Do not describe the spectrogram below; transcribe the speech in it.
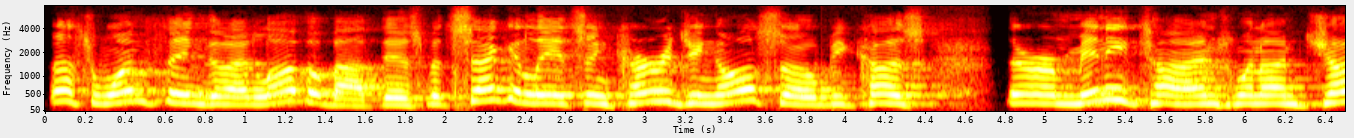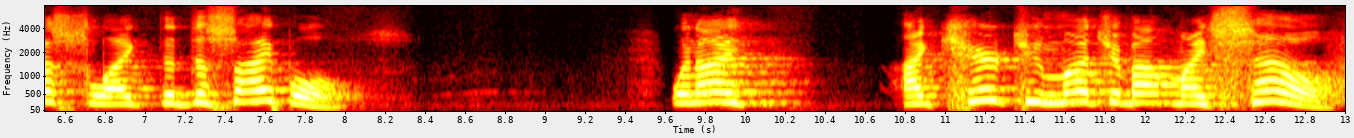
That's one thing that I love about this. But secondly, it's encouraging also because there are many times when I'm just like the disciples. When I, I care too much about myself,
